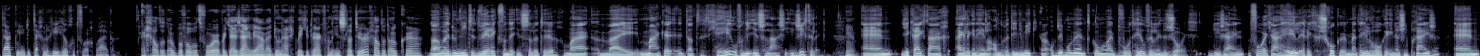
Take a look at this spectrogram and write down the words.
Daar kun je de technologie heel goed voor gebruiken. En geldt het ook bijvoorbeeld voor wat jij zei, ja, wij doen eigenlijk een beetje het werk van de installateur. Geldt het ook? eh, Nou, wij doen niet het werk van de installateur, maar wij maken dat het geheel van die installatie inzichtelijk. Ja. En je krijgt daar eigenlijk een hele andere dynamiek. Op dit moment komen wij bijvoorbeeld heel veel in de zorg. Die zijn vorig jaar heel erg geschrokken met hele hoge energieprijzen. En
